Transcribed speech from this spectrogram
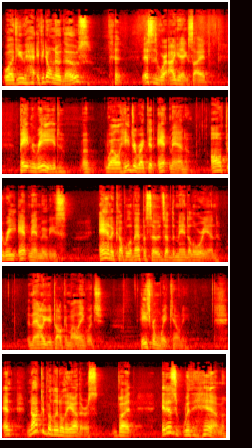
Well, if you ha- if you don't know those, this is where I get excited. Peyton Reed, uh, well, he directed Ant Man, all three Ant Man movies, and a couple of episodes of The Mandalorian. Now you're talking my language. He's from Wake County. And not to belittle the others, but it is with him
